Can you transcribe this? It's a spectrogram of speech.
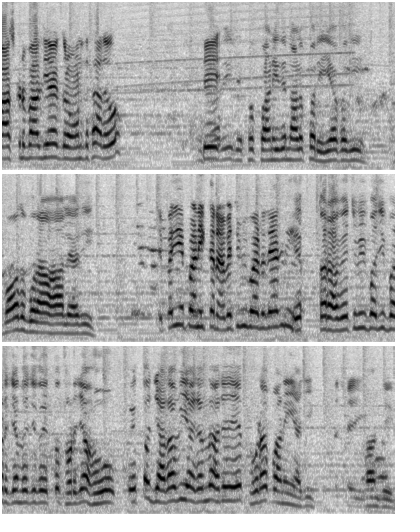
ਬਾਸਕਟਬਾਲ ਦੀ ਗਰਾਊਂਡ ਦਿਖਾ ਦਿਓ। ਤੇ ਦੇਖੋ ਪਾਣੀ ਦੇ ਨਾਲ ਭਰੀ ਆ ਭਾਜੀ। ਬਹੁਤ ਬੁਰਾ ਹਾਲ ਆ ਜੀ। ਤੇ ਭਾਜੀ ਇਹ ਪਾਣੀ ਘਰਾਂ ਵਿੱਚ ਵੀ ਵੜ ਰਿਹਾ ਕਿ ਨਹੀਂ? ਇਹ ਘਰਾਂ ਵਿੱਚ ਵੀ ਭਾਜੀ ਵੜ ਜਾਂਦਾ ਜਦੋਂ ਇਹ ਤੋਂ ਥੋੜਾ ਜਿਹਾ ਹੋ ਇਹ ਤੋਂ ਜ਼ਿਆਦਾ ਵੀ ਆ ਜਾਂਦਾ ਹਜੇ ਇਹ ਥੋੜਾ ਪਾਣੀ ਆ ਜੀ। ਹਾਂਜੀ।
